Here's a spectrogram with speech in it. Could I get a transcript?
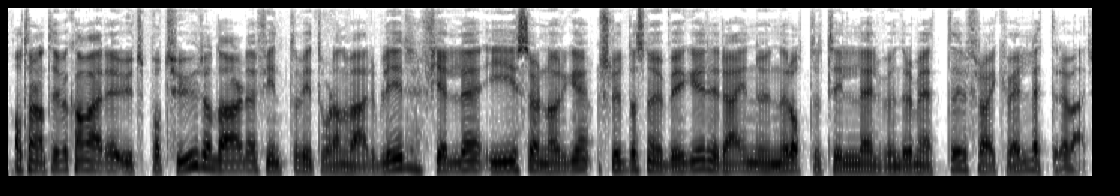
Alternativet kan være ut på tur, og da er det fint å vite hvordan været blir. Fjellet i Sør-Norge, sludd- og snøbyger, regn under 800-1100 meter, fra i kveld lettere vær.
